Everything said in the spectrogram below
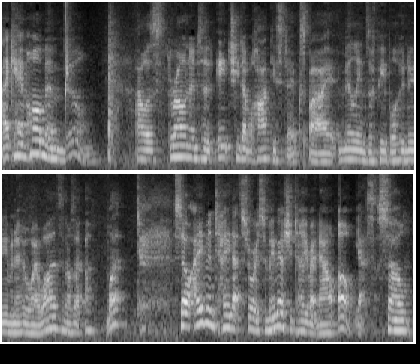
I came home and boom. I was thrown into HE double hockey sticks by millions of people who didn't even know who I was, and I was like, oh, what? So I didn't even tell you that story, so maybe I should tell you right now. Oh, yes, so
